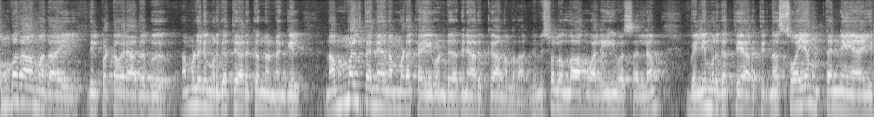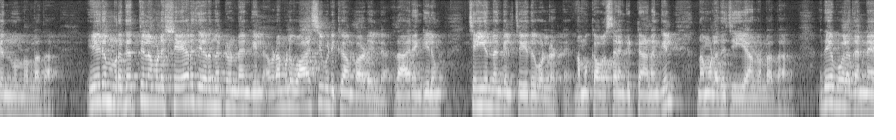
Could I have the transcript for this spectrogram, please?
ഒമ്പതാമതായി ഇതിൽപ്പെട്ട ഒരു അതബ് നമ്മളൊരു മൃഗത്തെ അറുക്കുന്നുണ്ടെങ്കിൽ നമ്മൾ തന്നെ നമ്മുടെ കൈകൊണ്ട് അതിനെ അറുക്കുക എന്നുള്ളതാണ്. നബി അലഹി അലൈഹി വസല്ലം ബലിമൃഗത്തെ അറുത്തിരുന്ന സ്വയം തന്നെയായിരുന്നു എന്നുള്ളതാണ്. ഈ ഒരു മൃഗത്തിൽ നമ്മൾ ഷെയർ ചേർന്നിട്ടുണ്ടെങ്കിൽ അവിടെ നമ്മൾ വാശി പിടിക്കാൻ പാടില്ല. അതാരെങ്കിലും ചെയ്യുന്നെങ്കിൽ ചെയ്തു കൊള്ളട്ടെ. നമുക്ക് അവസരം കിട്ടുകയാണെങ്കിൽ നമ്മളത് ചെയ്യുക എന്നുള്ളതാണ്. അതേപോലെ തന്നെ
